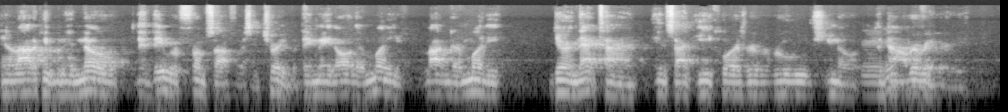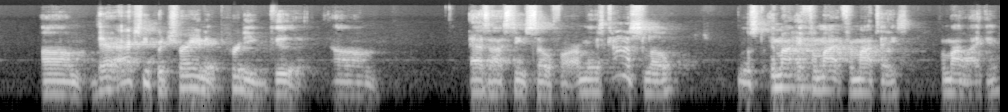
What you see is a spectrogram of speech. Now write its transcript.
And a lot of people didn't know that they were from Southwest Detroit, but they made all their money, a lot of their money during that time inside Ecorse, River Rouge, you know, mm-hmm. the downriver area. Um, they're actually portraying it pretty good, um, as I see so far. I mean, it's kind of slow, in my for my for my taste, for my liking.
